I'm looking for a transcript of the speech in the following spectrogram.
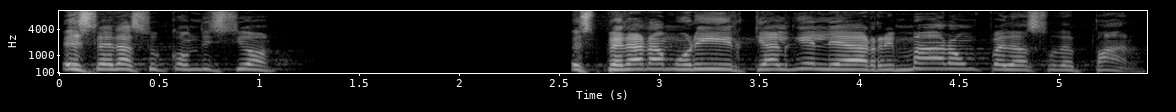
Esa era su condición. Esperar a morir, que alguien le arrimara un pedazo de pan.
